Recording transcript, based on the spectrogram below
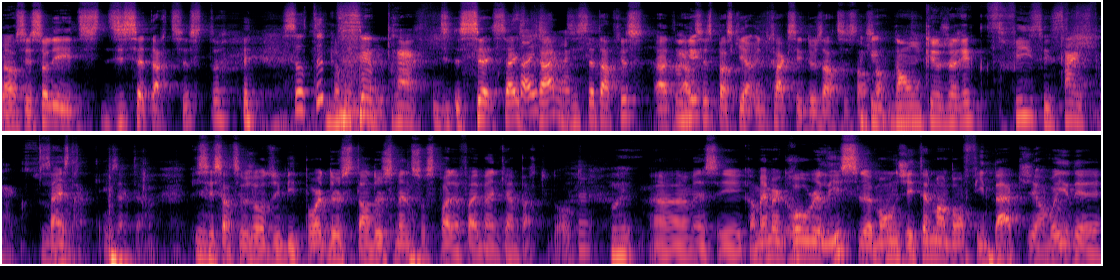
Alors c'est ça les 10 17 artistes. Surtout, Comme 17 tracks. Dix- 16 16 tracks, tracks. 17 artistes, art- Ok. artistes parce qu'il y a une track, c'est deux artistes ensemble. Donc, je rectifie, c'est 16 tracks. 16 tracks, exactement. Puis c'est sorti aujourd'hui Beatport, deux, dans deux semaines sur Spotify, Bandcamp, partout d'autres. Oui. Euh, mais c'est quand même un gros release. Le monde, j'ai tellement bon feedback. J'ai envoyé des,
